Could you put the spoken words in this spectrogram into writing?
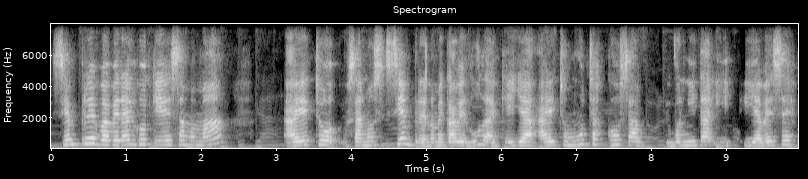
siempre va a haber algo que esa mamá ha hecho, o sea, no siempre, no me cabe duda, que ella ha hecho muchas cosas bonita y, y a veces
